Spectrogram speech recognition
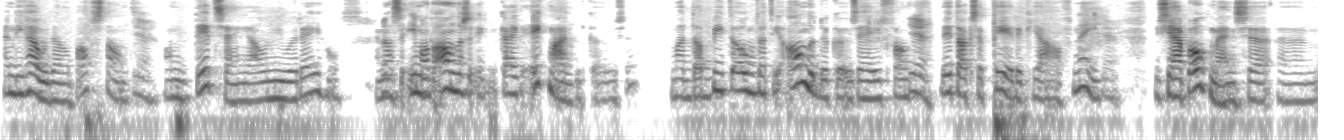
En die hou je dan op afstand. Ja. Want dit zijn jouw nieuwe regels. En als er iemand anders... Kijk, ik maak die keuze. Maar dat biedt ook dat die ander de keuze heeft van... Dit accepteer ik, ja of nee. Dus je hebt ook mensen ehm,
